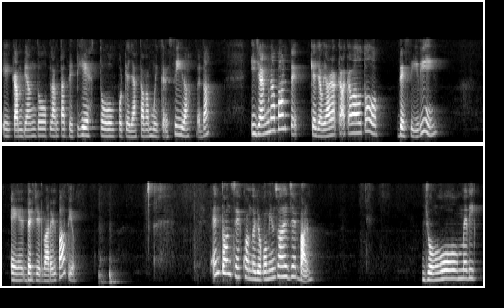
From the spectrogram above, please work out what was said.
eh, cambiando plantas de tiesto porque ya estaban muy crecidas, ¿verdad? Y ya en una parte que ya había acabado todo, decidí eh, deshiervar el patio. Entonces, cuando yo comienzo a deshiervar, yo me di,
